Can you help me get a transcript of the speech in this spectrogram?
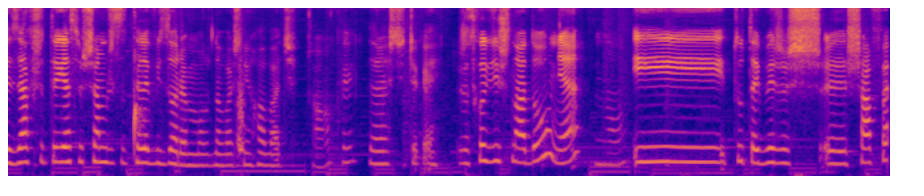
Y, Zawsze to ja słyszałam, że za telewizorem można właśnie chować. O, okej. Zaraz ci czekaj. Że schodzisz na dół, nie? No. I tutaj bierzesz y, szafę,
